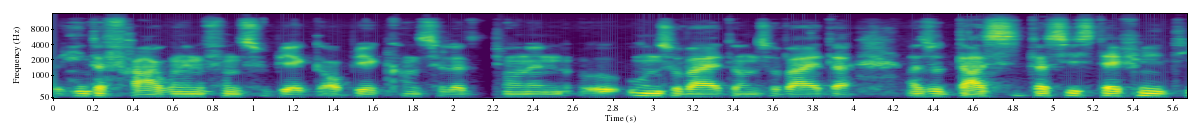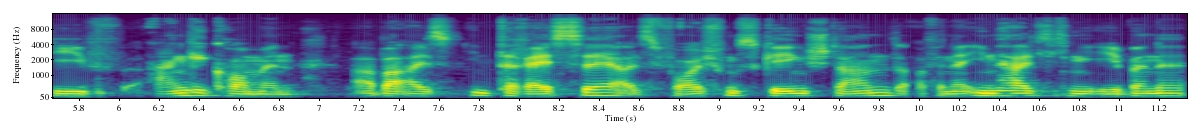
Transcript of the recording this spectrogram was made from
Hinterfragungen von Subjekt-Objekt-Konstellationen und so weiter und so weiter. Also das, das ist definitiv angekommen, aber als Interesse, als Forschungsgegenstand auf einer inhaltlichen Ebene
